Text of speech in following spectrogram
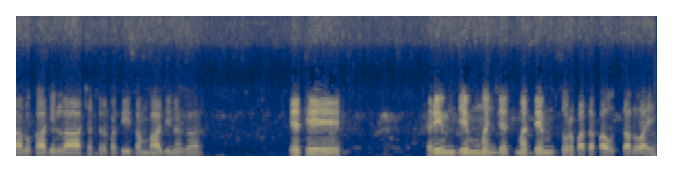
तालुका जिल्हा छत्रपती संभाजीनगर. येथे रिमझिम म्हणजेच मध्यम स्वरूपाचा पाऊस चालू आहे.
